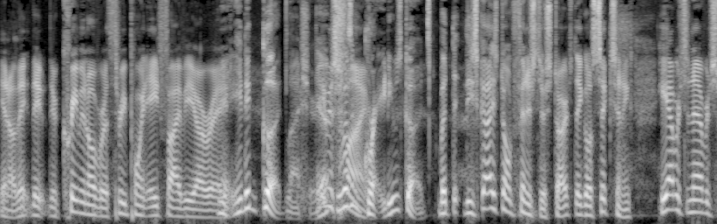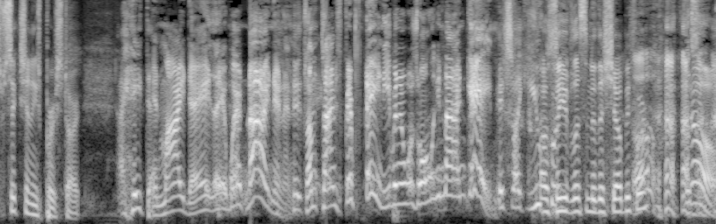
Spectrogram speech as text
You know, they, they they're creaming over a three point eight five ERA. Yeah, he did good last year. He was wasn't fine. great. He was good. But th- these guys don't finish their starts. They go six innings. He averaged an average of six innings per start. I hate that. In my day, they went nine innings, sometimes 15, even if it was only nine games. it's like you Oh, could, so you've listened to this show before? no,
